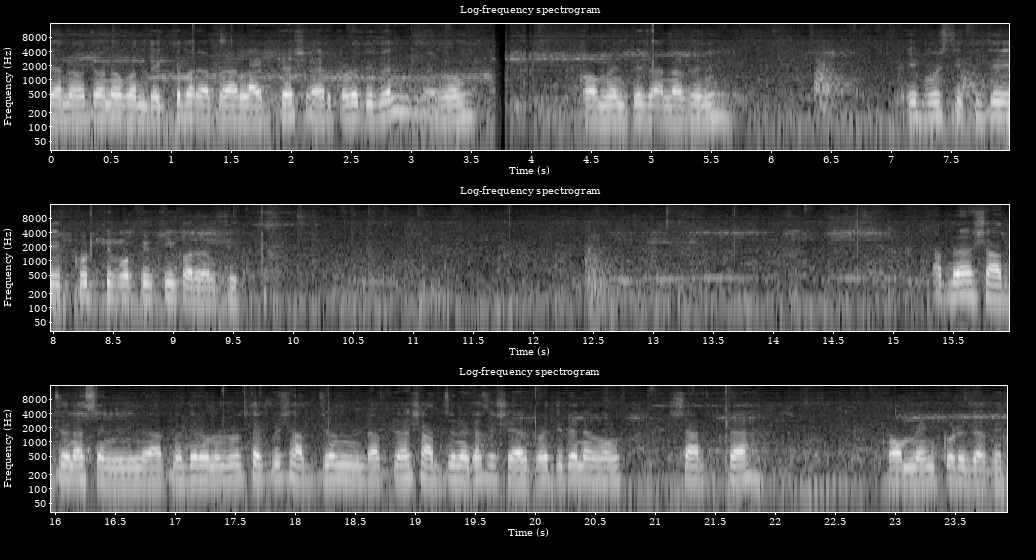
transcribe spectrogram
যেন জনগণ দেখতে পারে। আপনারা লাইভটা শেয়ার করে দিবেন এবং কমেন্টে জানাবেন এই পরিস্থিতিতে কর্তৃপক্ষের কী করা উচিত? আপনারা সাতজন আছেন, আপনাদের অনুরোধ থাকবে সাতজন, আপনারা সাতজনের কাছে শেয়ার করে দিবেন এবং সাতটা কমেন্ট করে যাবেন।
